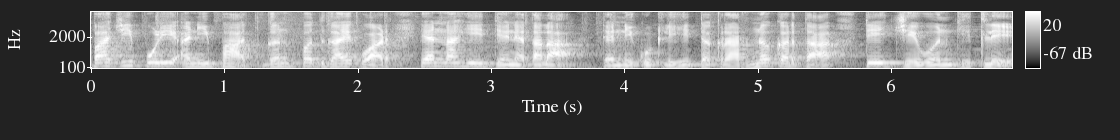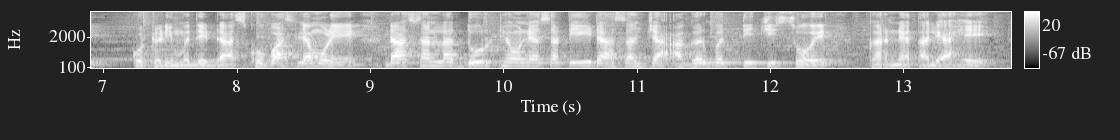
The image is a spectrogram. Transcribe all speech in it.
भाजी पोळी आणि भात गणपत गायकवाड यांनाही देण्यात आला. त्यांनी कुठलीही तक्रार न करता ते जेवण घेतले. कोठडीमध्ये डास खूप असल्यामुळे डासांना दूर ठेवण्यासाठी डासांच्या अगरबत्तीची सोय करण्यात आली आहे.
